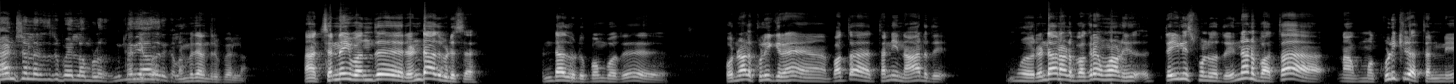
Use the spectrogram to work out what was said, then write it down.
மேன்ஷனில் இருந்துட்டு போயிடலாம் போல இருக்கு. நிம்மதியாவது இருக்கலாம். நிம்மதியாக இருந்துட்டு போயிடலாம். நான் சென்னை வந்து ரெண்டாவது வீடு சார். ரெண்டாவது வீடு போகும்போது ஒரு நாள் குளிக்கிறேன் பார்த்தா தண்ணி நாறுது. ரெண்டாவது நாள் பார்க்குறேன் மூணாவது டெய்லி ஸ்மெல் வருது. என்னன்னு பார்த்தா நான் குளிக்கிற தண்ணி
